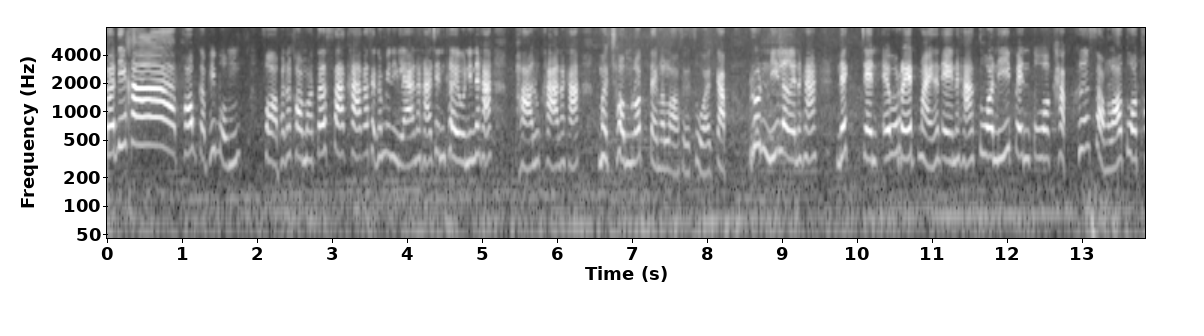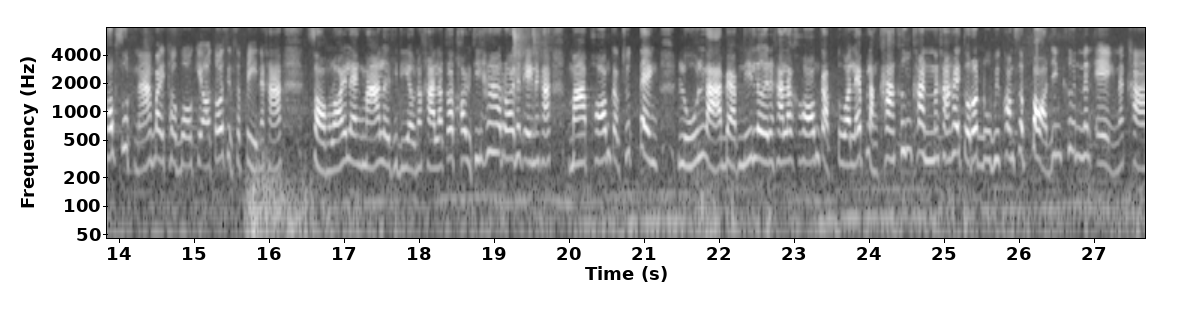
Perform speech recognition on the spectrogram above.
สวัสดีค่ะ พบกับพี่บุ๋มฟอร์ดพระนครมอเตอร์สาขาเกษตรนมินอีกแล้วนะคะ เช่นเคยวันนี้นะคะ พาลูกค้านะคะ มาชมรถแต่งหล่อๆสวยๆ กับรุ่นนี้เลยนะคะ Next Gen Everest ใหม่นั่นเองนะคะ ตัวนี้เป็นตัวขับเคลื่อน 2 ล้อตัวท็อปสุดนะไบเทอร์โบเกียร์ออโต้ 10 สปีดนะคะ 200 แรงม้าเลยทีเดียวนะคะ แล้วก็ท็อปอยู่ที่ 500 นั่นเองนะคะ มาพร้อมกับชุดแต่งหรูหราแบบนี้เลยนะคะ และพร้อมกับตัวเล็บหลังคาครึ่งคันนะคะ ให้ตัวรถดูมีความสปอร์ตยิ่งขึ้นนั่นเองนะคะ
